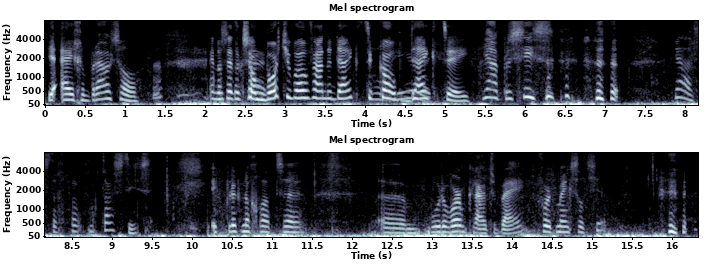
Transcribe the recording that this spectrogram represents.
Je eigen brouwsel. En dan zet ik zo'n bordje bovenaan de dijk te Oh, koop. heerlijk. Dijkthee. Ja, precies. ja, is toch fa- fantastisch. Ik pluk nog wat eh ehm, boerenwormkruid erbij voor het mengseltje.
